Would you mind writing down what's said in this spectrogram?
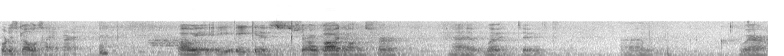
What does God say about it? Well, he, he, he gives certain guidelines for uh, women to um, wear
